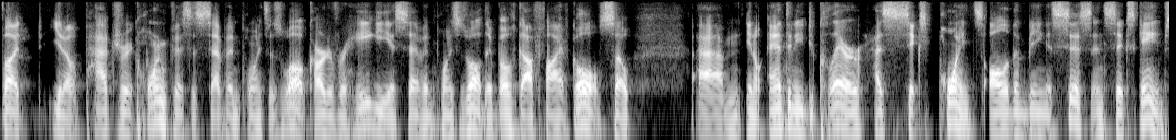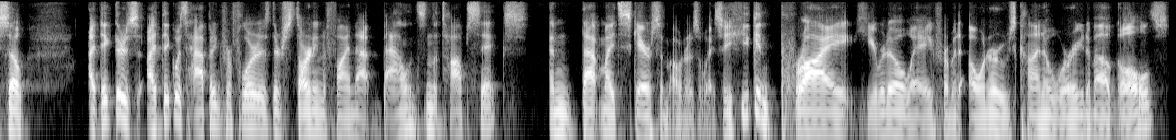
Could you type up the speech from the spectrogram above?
But you know, Patrick Hornqvist has seven points as well. Carter Verhaeghe has seven points as well. They both got five goals. So, um, you know, Anthony Duclair has six points, all of them being assists in six games. So, I think there's, I think what's happening for Florida is they're starting to find that balance in the top six, and that might scare some owners away. So if you can pry Huberdeau away from an owner who's kind of worried about goals,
